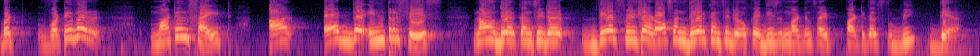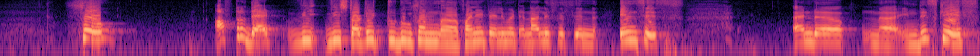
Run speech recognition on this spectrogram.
But whatever martensite are at the interface now they are considered they are filtered off and they are considered okay these martensite particles would be there. So after that we, we started to do some uh, finite element analysis in ANSYS and uh, uh in this case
